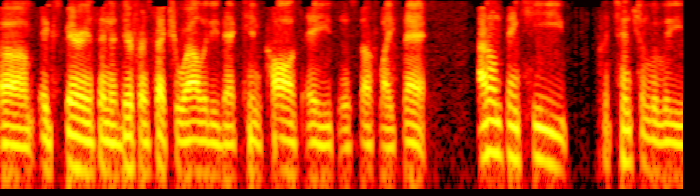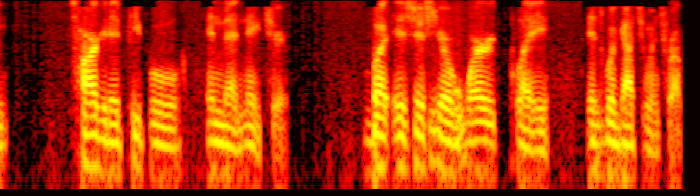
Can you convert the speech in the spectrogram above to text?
um, experiencing a different sexuality that can cause AIDS and stuff like that. I don't think he potentially targeted people in that nature, but it's just your mm-hmm. wordplay is what got you in trouble.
